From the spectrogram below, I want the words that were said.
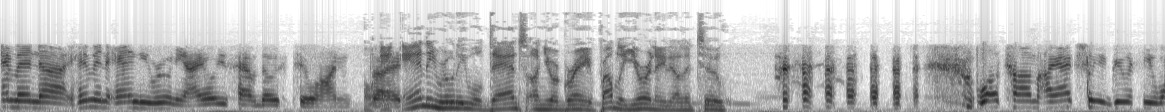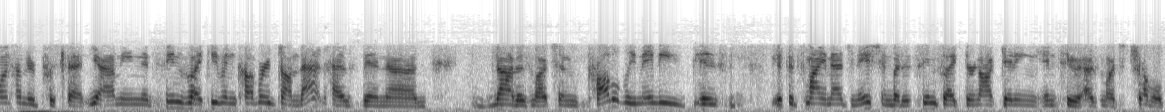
him and uh, him and Andy Rooney, I always have those two on. Oh, but Andy Rooney will dance on your grave, probably urinate on it, too. well, Tom, I actually agree with you 100%. Yeah, I mean, it seems like even coverage on that has been uh, not as much, and probably maybe is if it's my imagination, but it seems like they're not getting into as much trouble,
